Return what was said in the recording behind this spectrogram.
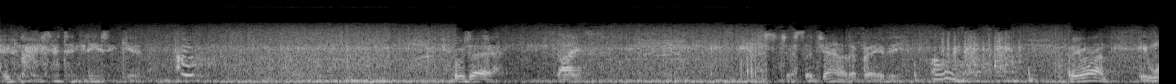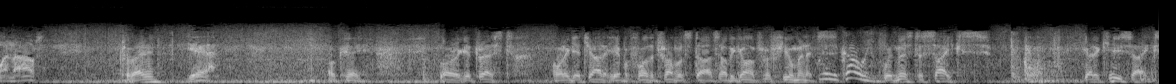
take it easy, take it easy, kid. Oh. Who's there? Sykes. It's just a janitor, baby. Oh, What do you want? He went out. Trevelyan? Yeah. Okay. Laura, get dressed. I want to get you out of here before the trouble starts. I'll be gone for a few minutes. where are you going? With Mr. Sykes. Got a key, Sykes?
